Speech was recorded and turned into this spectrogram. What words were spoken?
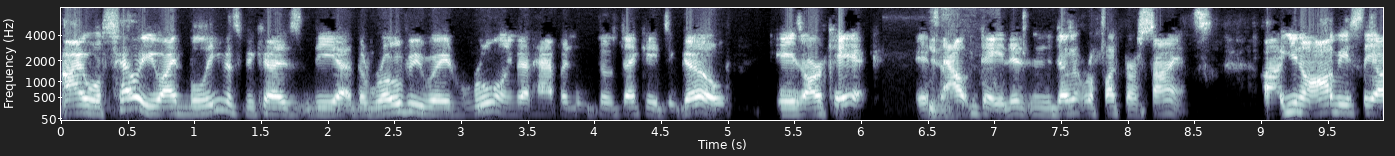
I will tell you, I believe it's because the uh, the Roe v. Wade ruling that happened those decades ago is archaic. It's yeah. outdated and it doesn't reflect our science. Uh, you know, obviously, I,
